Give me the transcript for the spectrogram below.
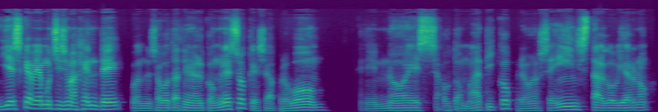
Y es que había muchísima gente, cuando esa votación en el Congreso, que se aprobó eh, no es automático, pero se insta al gobierno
